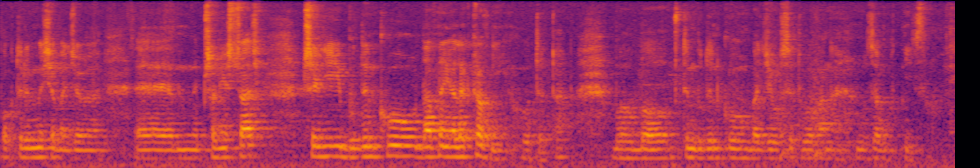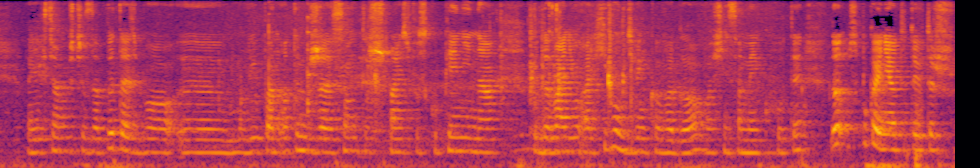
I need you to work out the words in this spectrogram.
po którym my się będziemy przemieszczać, czyli budynku dawnej elektrowni Huty, tak? bo, bo w tym budynku będzie usytuowane Muzeum Hutnictwa. A ja chciałam jeszcze zapytać, bo y, mówił Pan o tym, że są też Państwo skupieni na budowaniu archiwum dźwiękowego, właśnie samej Khuty. No spokojnie, ja tutaj też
